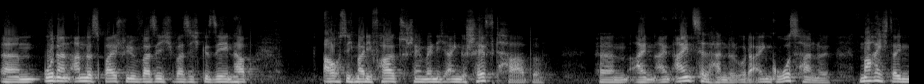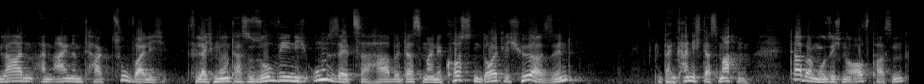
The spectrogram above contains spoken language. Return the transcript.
Ähm, oder ein anderes Beispiel, was ich, was ich gesehen habe, auch sich mal die Frage zu stellen, wenn ich ein Geschäft habe, ähm, ein, ein Einzelhandel oder ein Großhandel, mache ich den Laden an einem Tag zu, weil ich vielleicht montags so wenig Umsätze habe, dass meine Kosten deutlich höher sind, dann kann ich das machen. Dabei muss ich nur aufpassen,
